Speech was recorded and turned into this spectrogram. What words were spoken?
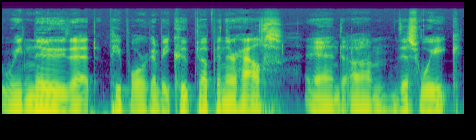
we knew that people were going to be cooped up in their house, and um, this week,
